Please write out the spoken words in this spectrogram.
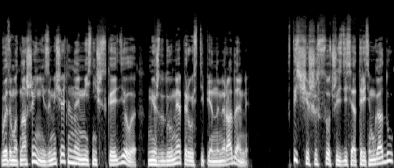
В этом отношении замечательное местническое дело между двумя первостепенными родами. В 1663 году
